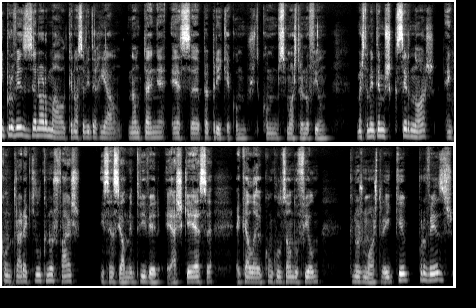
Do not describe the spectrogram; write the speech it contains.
E por vezes é normal que a nossa vida real não tenha essa paprika, como, como se mostra no filme. Mas também temos que ser nós a encontrar aquilo que nos faz essencialmente viver. Acho que é essa aquela conclusão do filme que nos mostra e que por vezes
